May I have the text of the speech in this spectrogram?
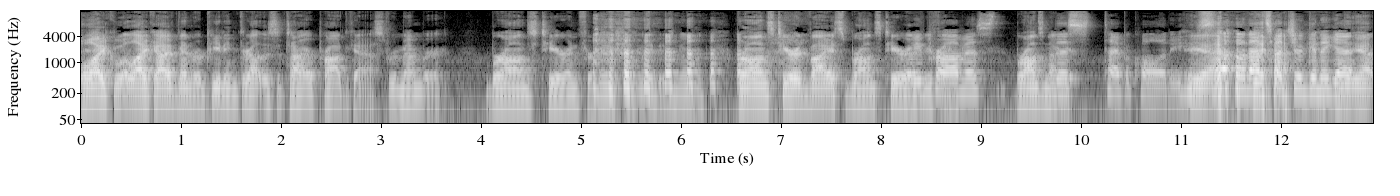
Well, like like I've been repeating throughout this entire podcast, remember bronze tier information, ladies and gentlemen. Bronze tier advice, bronze tier everything. we promise bronze nugget. this type of quality. Yeah, So that's yeah. what you're gonna get. Yeah.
